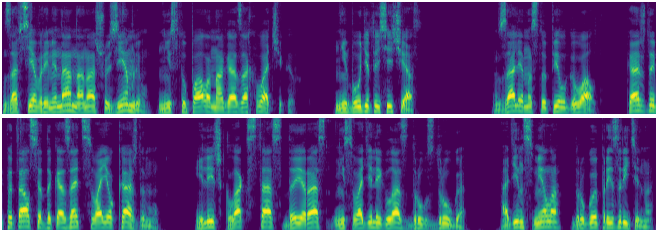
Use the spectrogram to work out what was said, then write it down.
За все времена на нашу землю не ступала нога захватчиков. Не будет и сейчас. В зале наступил гвалт. Каждый пытался доказать свое каждому. И лишь Клакстас да и Раст не сводили глаз друг с друга. Один смело, другой презрительно.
